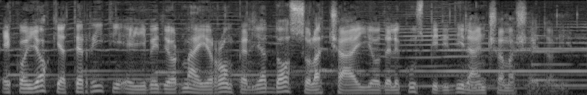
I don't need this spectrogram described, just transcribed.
e con gli occhi atterriti egli vede ormai rompergli addosso l'acciaio delle cuspidi di lancia macedoni.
